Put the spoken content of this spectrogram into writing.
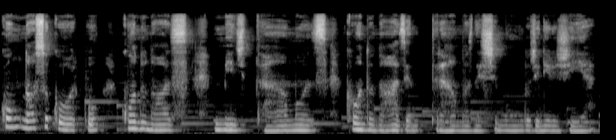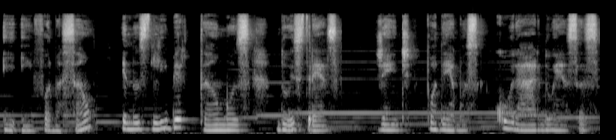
com o nosso corpo quando nós meditamos, quando nós entramos neste mundo de energia e informação e nos libertamos do estresse. Gente, podemos curar doenças,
